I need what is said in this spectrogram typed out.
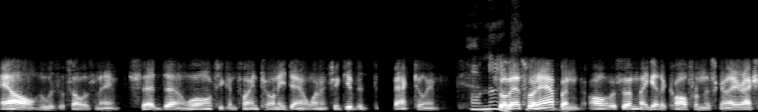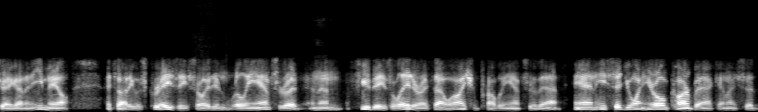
Al, who was the fellow's name, said, uh, "Well, if you can find Tony Dow, why don't you give it back to him?" Oh, nice. So that's what happened. All of a sudden, I get a call from this guy, or actually, I got an email. I thought he was crazy, so I didn't really answer it. And then a few days later, I thought, well, I should probably answer that. And he said, "You want your old car back?" And I said,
